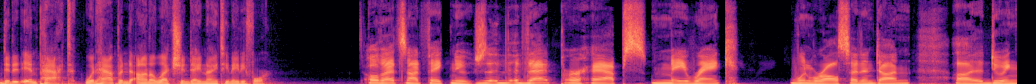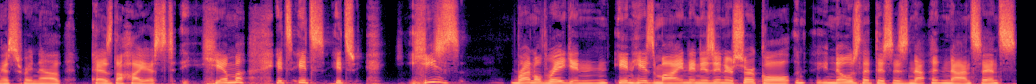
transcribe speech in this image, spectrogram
did it impact what happened on Election Day 1984? Oh, that's not fake news. That perhaps may rank when we're all said and done uh, doing this right now as the highest. Him, it's it's it's he's Ronald Reagan, in his mind, in his inner circle, knows that this is not nonsense,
